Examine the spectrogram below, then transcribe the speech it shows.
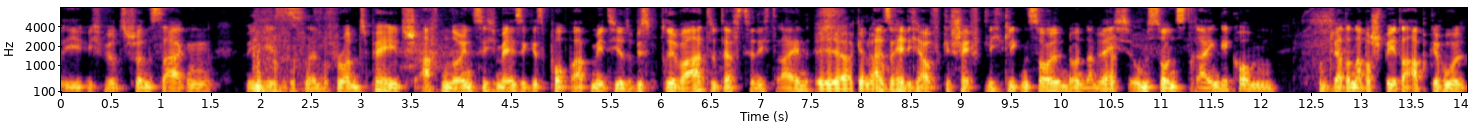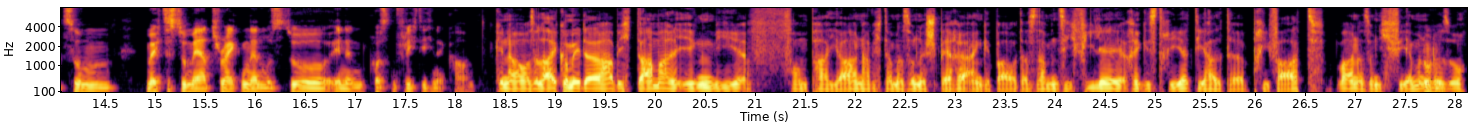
ich würde schon sagen, wie ist es, ein Frontpage 98-mäßiges Pop-up mit hier, du bist privat, du darfst hier nicht rein. Ja, genau. Also hätte ich auf geschäftlich klicken sollen und dann wäre ja. ich umsonst reingekommen und wäre dann aber später abgeholt zum möchtest du mehr tracken, dann musst du in einen kostenpflichtigen Account. Genau, also Lycometer habe ich da mal irgendwie, vor ein paar Jahren habe ich da mal so eine Sperre eingebaut. Also da haben sich viele registriert, die halt äh, privat waren, also nicht Firmen mhm. oder so.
